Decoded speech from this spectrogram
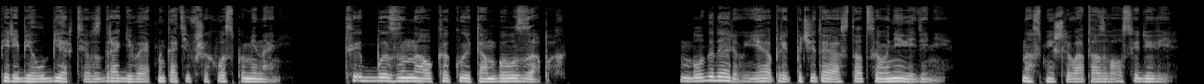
перебил Берти, вздрагивая от накативших воспоминаний. Ты бы знал, какой там был запах. Благодарю, я предпочитаю остаться в неведении, насмешливо отозвался Дювиль.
